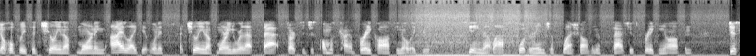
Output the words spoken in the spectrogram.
you know, hopefully it's a chilly enough morning. I like it when it's a chilly enough morning to where that fat starts to just almost kind of break off, you know, like you're getting that last quarter inch of flesh off and the fat's just breaking off and just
